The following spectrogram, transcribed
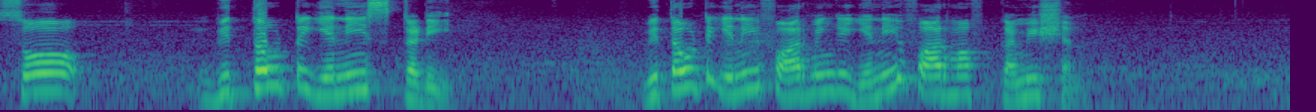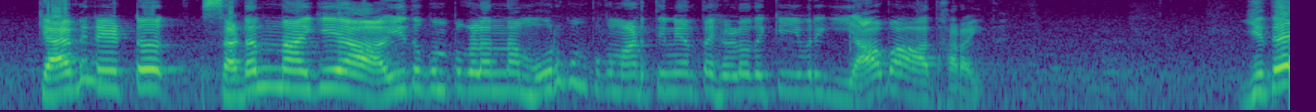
So without any study without any forming any form of commission cabinet ಸಡನ್ನಾಗಿ ಆ ಐದು ಗುಂಪುಗಳನ್ನು ಮೂರು ಗುಂಪು ಮಾಡ್ತೀನಿ ಅಂತ ಹೇಳೋದಕ್ಕೆ ಇವರಿಗೆ ಯಾವ ಆಧಾರ ಇದೆ? ಇದೇ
